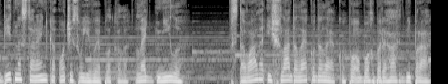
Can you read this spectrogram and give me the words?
Бідна старенька очі свої виплакала, ледь дніло. Вставала і йшла далеко-далеко по обох берегах Дніпра,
